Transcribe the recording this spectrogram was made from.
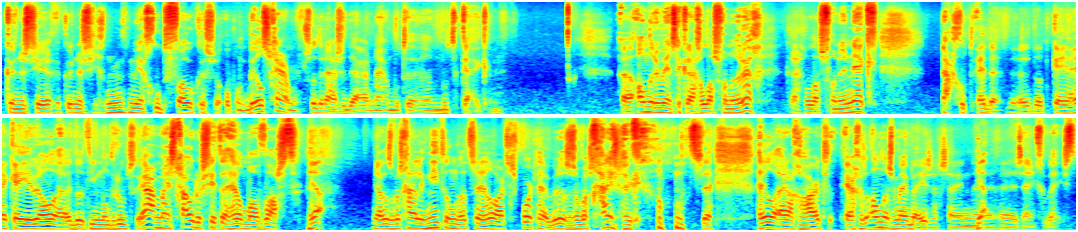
kunnen, zich, kunnen zich niet meer goed focussen op een beeldscherm... zodra ze daarnaar moeten, moeten kijken. Eh, andere mensen krijgen last van hun rug, krijgen last van hun nek. Nou goed, hè, de- dat herken je wel, dat iemand roept... ja, mijn schouders zitten helemaal vast. Ja. Ja, dat is waarschijnlijk niet omdat ze heel hard gesport hebben. Dat is waarschijnlijk omdat ze heel erg hard ergens anders mee bezig zijn, Ja. zijn geweest.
